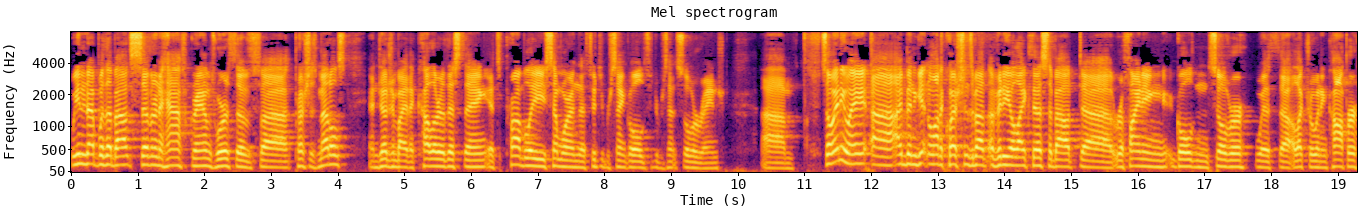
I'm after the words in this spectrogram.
we ended up with about seven and a half grams worth of uh, precious metals. And judging by the color of this thing, it's probably somewhere in the 50% gold, 50% silver range. Um, so anyway, uh, I've been getting a lot of questions about a video like this about uh, refining gold and silver with uh, electrowinning copper.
